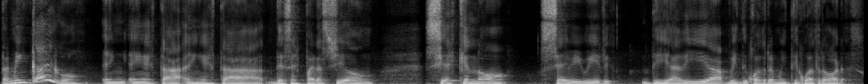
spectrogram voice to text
también caigo en, en esta, en esta desesperación si es que no sé vivir día a día, 24 en 24 horas.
